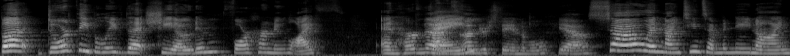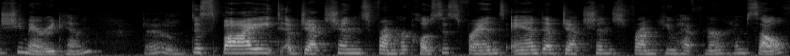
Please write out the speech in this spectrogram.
but Dorothy believed that she owed him for her new life and her fame. That's fame. understandable. Yeah. so in 1979, she married him. Oh. despite objections from her closest friends and objections from Hugh Hefner himself.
